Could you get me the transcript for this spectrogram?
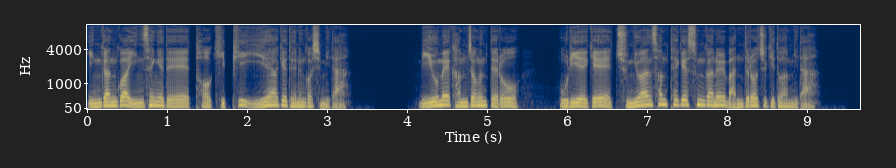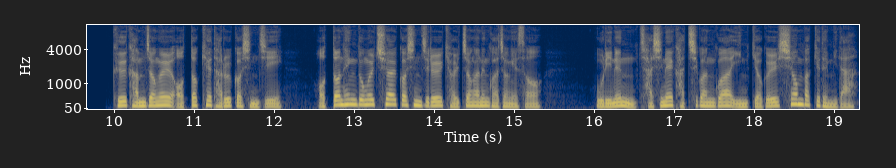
인간과 인생에 대해 더 깊이 이해하게 되는 것입니다. 미움의 감정은 때로 우리에게 중요한 선택의 순간을 만들어주기도 합니다. 그 감정을 어떻게 다룰 것인지, 어떤 행동을 취할 것인지를 결정하는 과정에서 우리는 자신의 가치관과 인격을 시험받게 됩니다.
